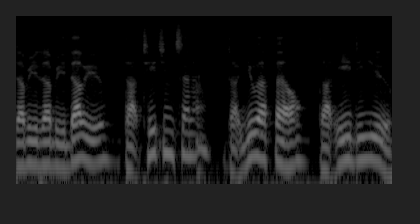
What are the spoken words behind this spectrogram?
www.teachingcenter.ufl.edu.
